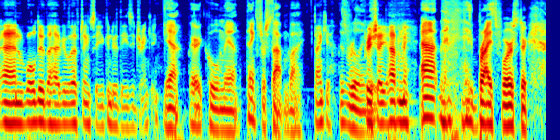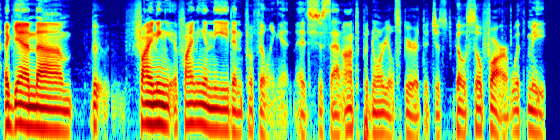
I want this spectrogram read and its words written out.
and we'll do the heavy lifting so you can do the easy drinking. Yeah, very cool, man. Thanks for stopping by. Thank you. This is really Appreciate neat. you having me. Uh, Bryce Forester again. Um, finding finding a need and fulfilling it. It's just that entrepreneurial spirit that just goes so far with me.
